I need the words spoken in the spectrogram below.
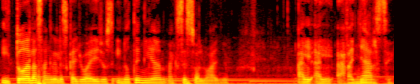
y toda la sangre les cayó a ellos y no tenían acceso al baño? Al, a bañarse.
